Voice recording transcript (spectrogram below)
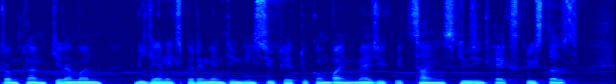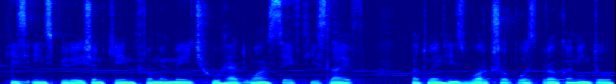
from clan Kiramman, began experimenting in secret to combine magic with science using hex crystals. His inspiration came from a mage who had once saved his life, but when his workshop was broken into,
